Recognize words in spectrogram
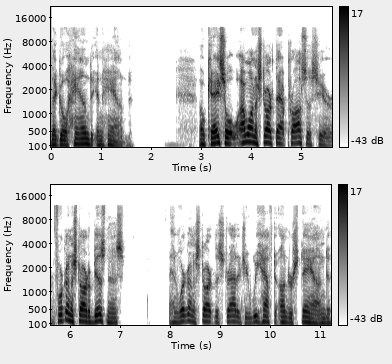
They go hand in hand. Okay, so I want to start that process here. If we're going to start a business and we're going to start the strategy, we have to understand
